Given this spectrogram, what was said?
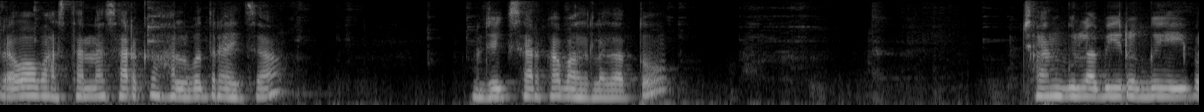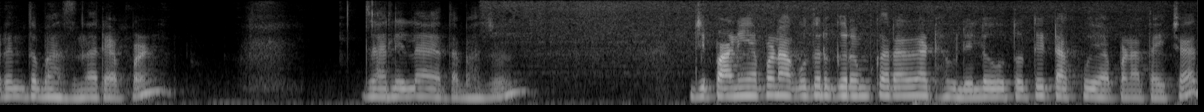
रवा भाजताना सारखं हलवत राहायचा. म्हणजे एकसारखा भाजला जातो. छान गुलाबी रंग येईपर्यंत भाजणार आहे आपण. झालेला आहे आता भाजून. जे पाणी आपण अगोदर गरम करायला ठेवलेलं होतं ते टाकूया आपण आता याच्यात.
